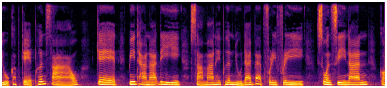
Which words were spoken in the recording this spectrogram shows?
อยู่กับเกดเพื่อนสาว เกดมีฐานะดี สามารถให้เพื่อนอยู่ได้แบบฟรีๆ ส่วนสีนั้นก็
